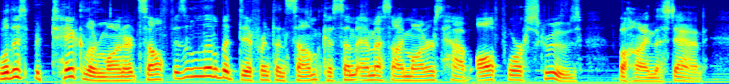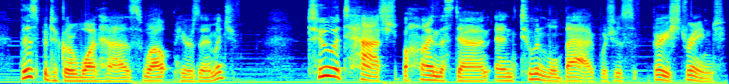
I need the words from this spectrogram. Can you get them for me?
Well, this particular monitor itself is a little bit different than some because some MSI monitors have all four screws behind the stand. This particular one has, well, here's an image, two attached behind the stand and two in a little bag, which is very strange.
